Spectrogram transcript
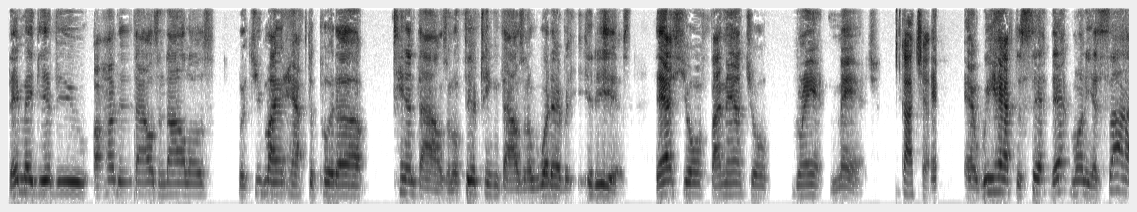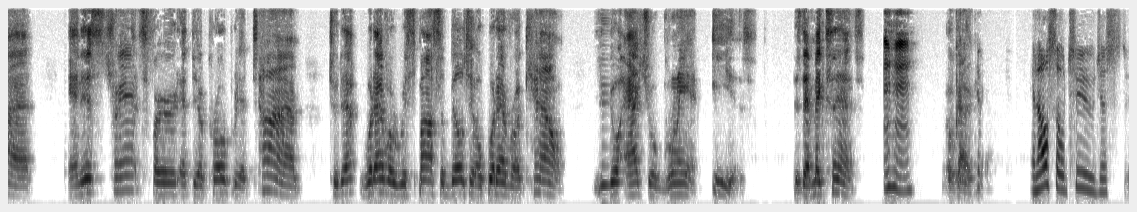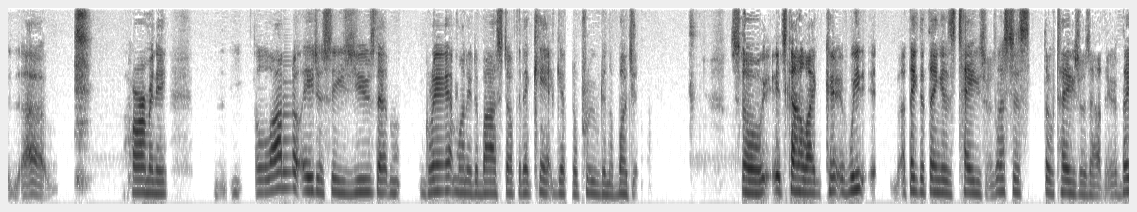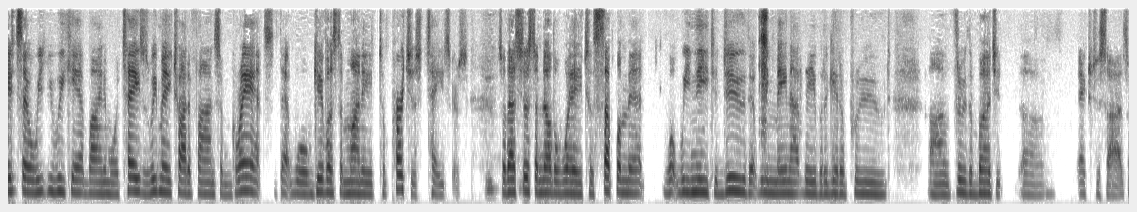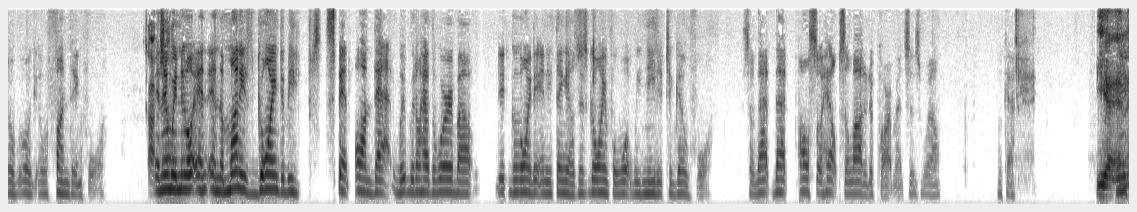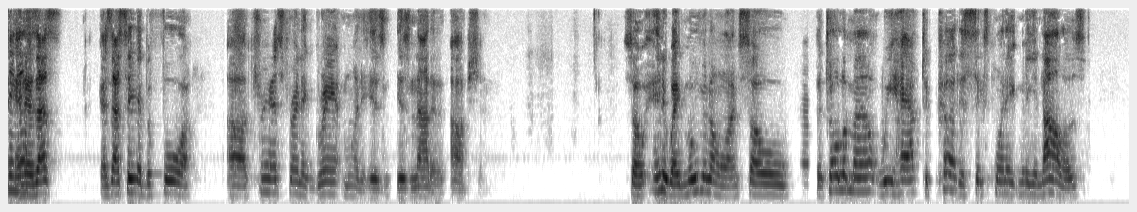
they may give you a hundred thousand dollars, but you might have to put up ten thousand or fifteen thousand or whatever it is. That's your financial grant match. Gotcha. And, and we have to set that money aside, and it's transferred at the appropriate time to that whatever responsibility or whatever account your actual grant is. Does that make sense? Mm-hmm. Okay. And also, too, just uh, harmony. A lot of agencies use that grant money to buy stuff that they can't get approved in the budget. So it's kind of like if we. I think the thing is tasers. Let's just throw tasers out there. If they say we we can't buy any more tasers, we may try to find some grants that will give us the money to purchase tasers. So that's just another way to supplement what we need to do that we may not be able to get approved uh, through the budget uh, exercise or, or, or, funding for. Gotcha. And then we know, and, and the money is going to be spent on that. We, we don't have to worry about it going to anything else. It's going for what we need it to go for. So that that also helps a lot of departments as well. Okay. Yeah, and, and as I as I said before, uh, transferring a grant money is is not an option. So anyway, moving on. So the total amount we have to cut is $6.8 million.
